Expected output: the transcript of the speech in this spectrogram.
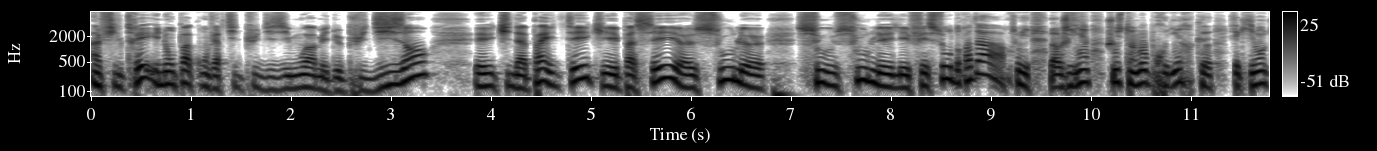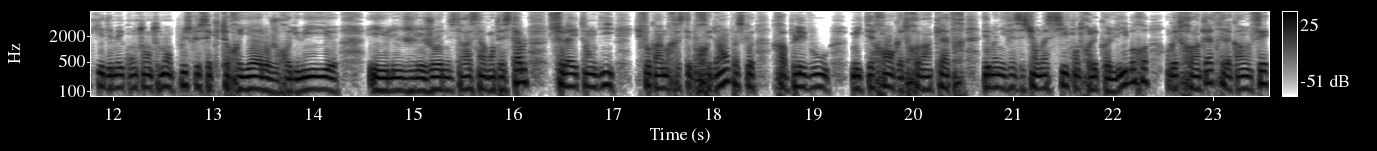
infiltré et non pas converti depuis 18 mois, mais depuis 10 ans, et qui n'a pas été, qui est passé euh, sous, le, sous, sous les, faisceaux de radar. Oui, alors je viens juste un mot pour dire que effectivement qu'il y ait des mécontentements plus que sectoriels aujourd'hui, euh, et les gilets jaunes, etc., c'est incontestable. Cela étant dit, il faut quand même rester prudent, parce que rappelez-vous, Mitterrand en 84, des manifestations massives contre l'école libre. En 84, il a quand même fait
